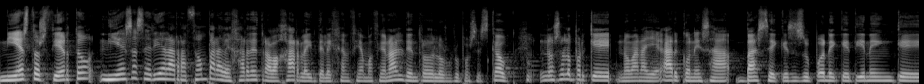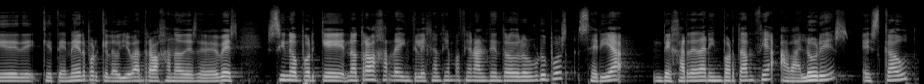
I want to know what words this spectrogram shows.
ni esto es cierto, ni esa sería la razón para dejar de trabajar la inteligencia emocional dentro de los grupos Scout. No solo porque no van a llegar con esa base que se supone que tienen que, que, tener porque lo llevan trabajando desde bebés, sino porque no trabajar la inteligencia emocional dentro de los grupos sería dejar de dar importancia a valores Scout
